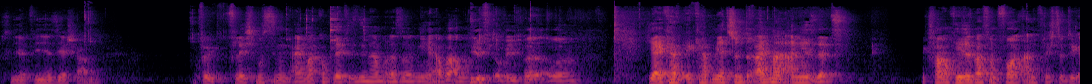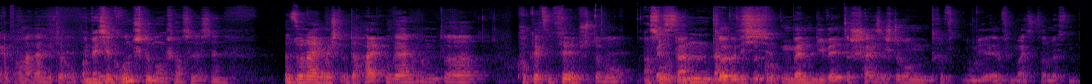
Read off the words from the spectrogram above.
Das finde ich ja sehr schade. Vielleicht muss ich ihn einmal komplett gesehen haben oder so. Nee, aber am. Hilft auf jeden Fall, aber Ja, ich habe ich hab mir jetzt schon dreimal angesetzt. Ich fange auch jedes Mal von vorne an. Vielleicht sollte ich einfach mal in der Mitte um. In welcher Grundstimmung schaust du das denn? Und so, na, ich möchte unterhalten werden und äh, gucke jetzt in Filmstimmung. Achso, besten dann, dann würde ich. gucken, wenn die Welt das scheiße Stimmung trifft, wo die Elfen meistens am besten.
